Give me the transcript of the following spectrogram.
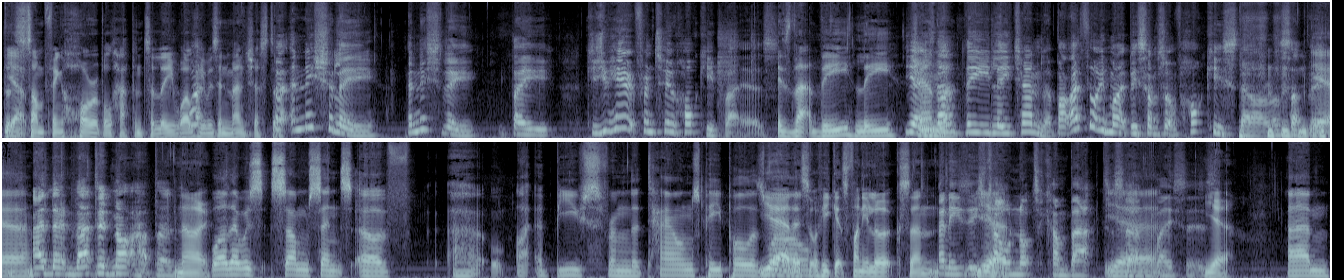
that Yeah. something horrible happened to Lee while he was in Manchester. But initially, initially they because you hear it from two hockey players. Is that the Lee yeah, is that the Lee Chandler? But I thought he might be some sort of hockey star or something. Yeah. And then that did not happen. No. Well, there was some sense of uh, like abuse from the townspeople as yeah, well. there's sort of he gets funny looks and, And he's, he's Yeah. told not to come back to Yeah. certain places. yeah. Um,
